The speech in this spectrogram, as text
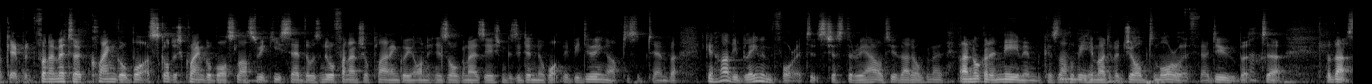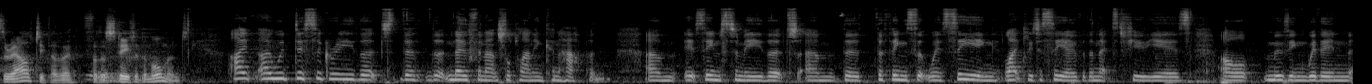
okay, but when I met a quango boss, a Scottish quango boss last week, he said there was no financial planning going on in his organisation because he didn't know what they'd be doing after September. You can hardly blame him for it. It's just the reality of that organisation. I'm not going to name him because that'll be him out of a job tomorrow if I do, but, but, uh, but that's the reality for the, for the state at the moment. I, I would disagree that, the, that no financial planning can happen. Um, it seems to me that um, the, the things that we're seeing, likely to see over the next few years, are moving within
